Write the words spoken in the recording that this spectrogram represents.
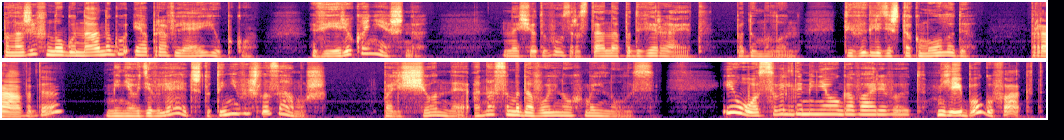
положив ногу на ногу и оправляя юбку. Верю, конечно. Насчет возраста она подвирает, подумал он. Ты выглядишь так молодо. Правда? Меня удивляет, что ты не вышла замуж. Польщенная, она самодовольно ухмыльнулась. И Освальда меня уговаривают. Ей-богу, факт.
